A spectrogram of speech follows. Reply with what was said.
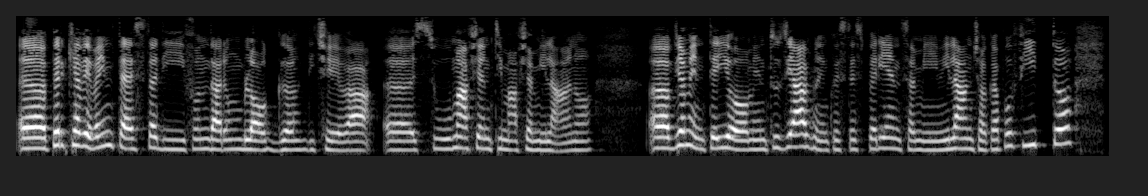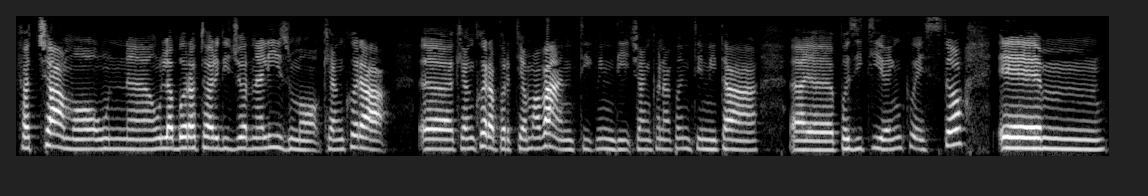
eh, perché aveva in testa di fondare un blog, diceva, eh, su mafia antimafia Milano. Uh, ovviamente io mi entusiasmo in questa esperienza, mi, mi lancio a capofitto, facciamo un, un laboratorio di giornalismo che ancora, uh, che ancora, portiamo avanti, quindi c'è anche una continuità uh, positiva in questo. E, um,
